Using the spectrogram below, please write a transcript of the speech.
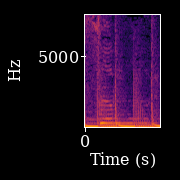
sesim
